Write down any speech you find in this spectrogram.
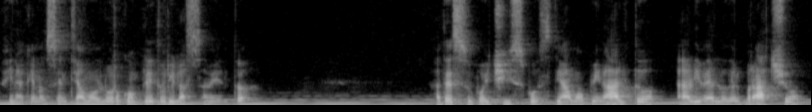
fino a che non sentiamo il loro completo rilassamento. Adesso poi ci spostiamo più in alto a livello del braccio.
